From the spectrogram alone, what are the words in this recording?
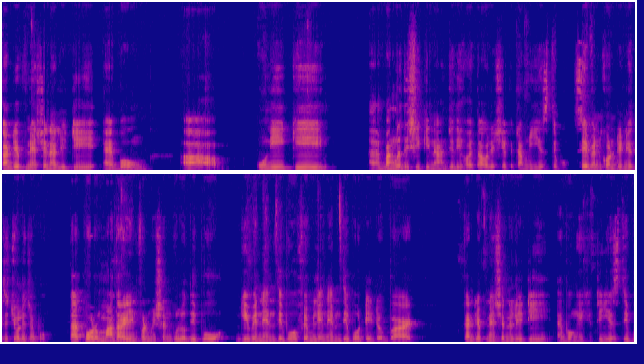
কান্ট্রি অফ ন্যাশনালিটি এবং উনি কি বাংলাদেশি কিনা যদি হয় তাহলে সেক্ষেত্রে আমি ইয়েস দেবো। সেভেন কন্টিনিউতে চলে যাব। তারপর মাদার ইনফরমেশনগুলো দিব গিভেন নেম দেব ফ্যামিলি নেম দেব date of birth country of nationality এবং এক্ষেত্রে ইয়েস দিব।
